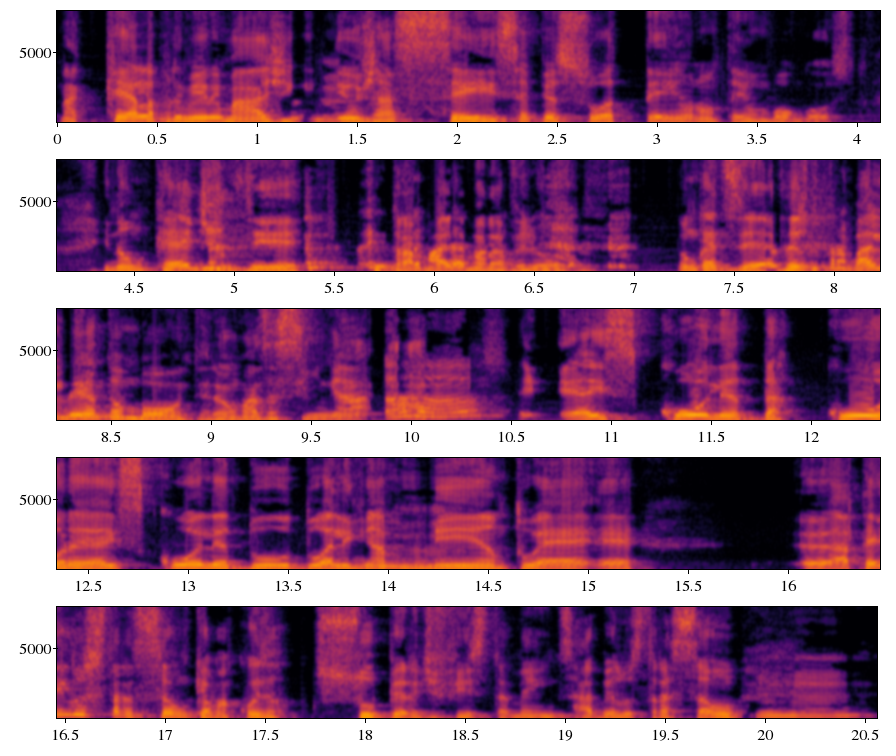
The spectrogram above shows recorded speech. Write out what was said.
Naquela primeira imagem, uhum. eu já sei se a pessoa tem ou não tem um bom gosto. E não quer dizer que o trabalho é maravilhoso. Não quer dizer, às vezes o trabalho nem é tão bom, entendeu? Mas assim, a, uhum. a, é a escolha da cor, é a escolha do, do alinhamento, uhum. é é, até ilustração, que é uma coisa super difícil também, sabe? Ilustração, uhum.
